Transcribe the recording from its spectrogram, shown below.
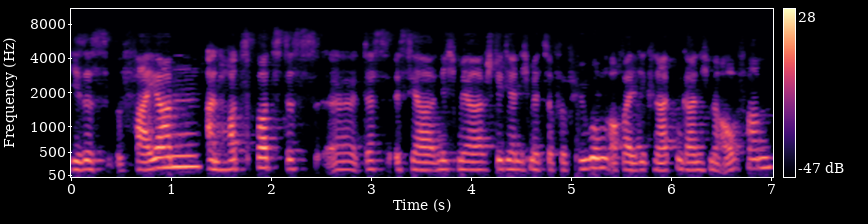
Dieses Feiern an Hotspots, das, äh, das ist ja nicht mehr, steht ja nicht mehr zur Verfügung, auch weil die Kneipen gar nicht mehr aufhaben.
